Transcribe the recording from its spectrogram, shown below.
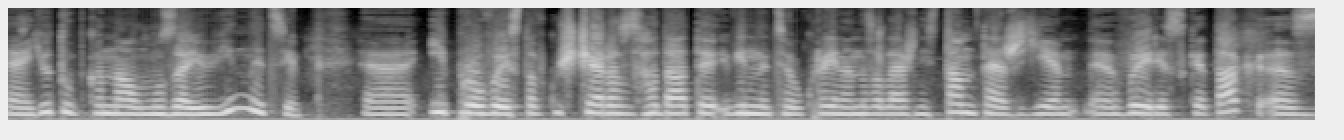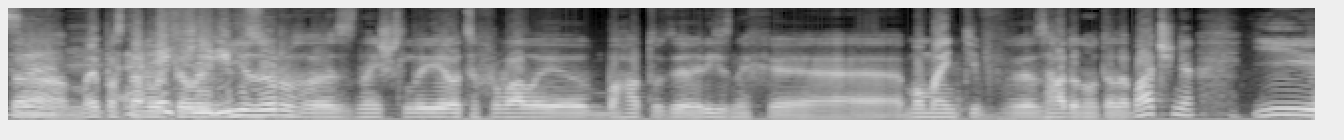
Ютуб канал музею Вінниці е, і про виставку. Ще раз згадати Вінниця Україна Незалежність. Там теж є е, вирізки, так е, з Так, ми поставили ефірів. телевізор, е, знайшли, оцифрували багато різних е, моментів згаданого телебачення, і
